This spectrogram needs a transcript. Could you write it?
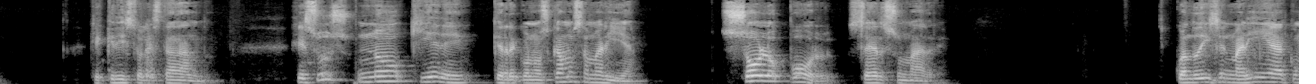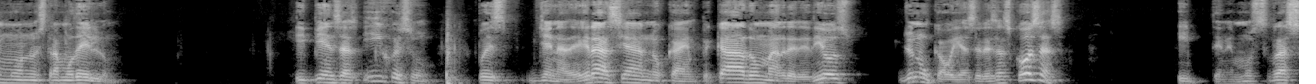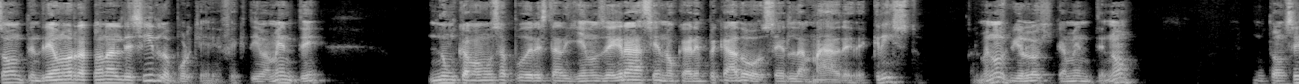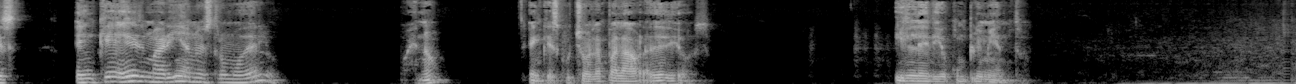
que Cristo le está dando. Jesús no quiere que reconozcamos a María solo por ser su madre. Cuando dicen María como nuestra modelo y piensas, hijo Jesús, pues llena de gracia, no cae en pecado, madre de Dios, yo nunca voy a hacer esas cosas. Y tenemos razón, tendría uno razón al decirlo, porque efectivamente nunca vamos a poder estar llenos de gracia, no caer en pecado o ser la madre de Cristo. Al menos biológicamente no. Entonces, ¿en qué es María nuestro modelo? Bueno, en que escuchó la palabra de Dios y le dio cumplimiento.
